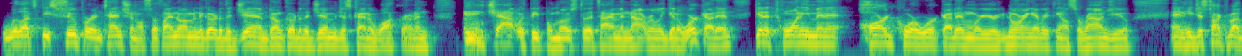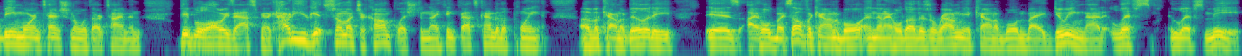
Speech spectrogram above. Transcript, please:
well, let's be super intentional. So if I know I'm going to go to the gym, don't go to the gym and just kind of walk around and chat with people most of the time and not really get a workout in. Get a 20 minute hardcore workout in where you're ignoring everything else around you. And he just talked about being more intentional with our time. And people always ask me like, how do you get so much accomplished? And I think that's kind of the point of accountability is I hold myself accountable and then I hold others around me accountable. And by doing that, it lifts, it lifts me.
